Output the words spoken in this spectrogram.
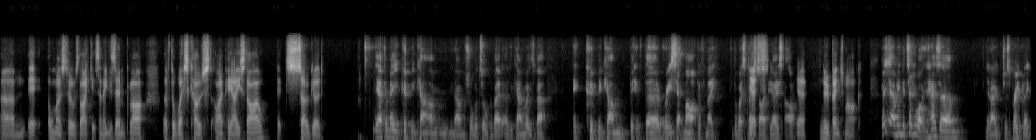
Um, it almost feels like it's an exemplar of the West Coast IPA style. It's so good. Yeah, for me, it could become. Um, you know, I'm sure we'll talk about it over the coming weeks. But it could become a bit of the reset marker for me for the West Coast yes. IPA style. Yeah, new benchmark. But yeah, I mean, to tell you what, it has. Um, you know, just briefly,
